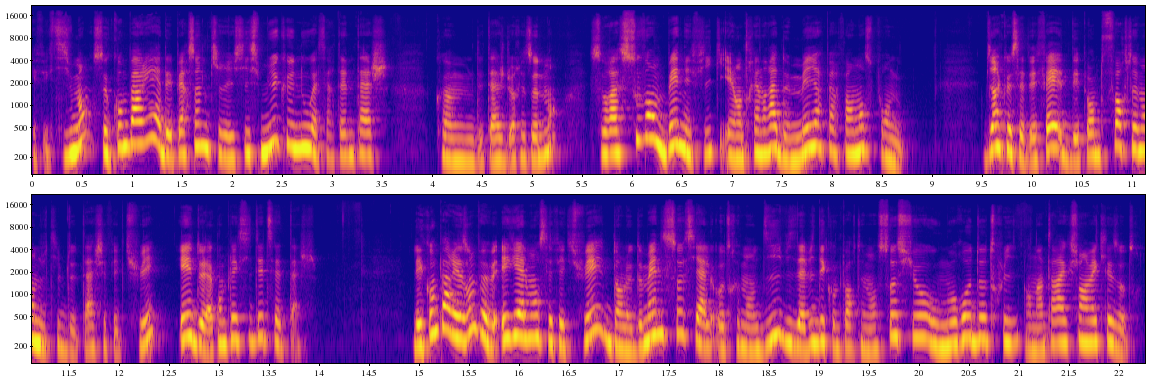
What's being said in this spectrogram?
Effectivement, se comparer à des personnes qui réussissent mieux que nous à certaines tâches, comme des tâches de raisonnement, sera souvent bénéfique et entraînera de meilleures performances pour nous. Bien que cet effet dépende fortement du type de tâche effectuée et de la complexité de cette tâche. Les comparaisons peuvent également s'effectuer dans le domaine social, autrement dit vis-à-vis des comportements sociaux ou moraux d'autrui en interaction avec les autres.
